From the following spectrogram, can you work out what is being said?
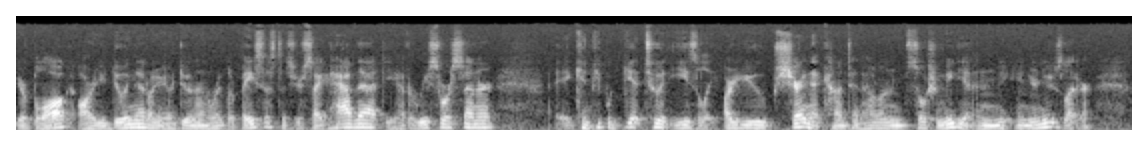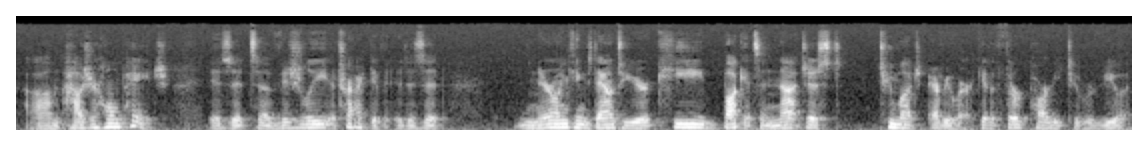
your blog. Are you doing that? Are you doing it on a regular basis? Does your site have that? Do you have a resource center? can people get to it easily? Are you sharing that content out on social media and in your newsletter? Um, how's your homepage? Is it uh, visually attractive? Is it narrowing things down to your key buckets and not just too much everywhere? Get a third party to review it.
